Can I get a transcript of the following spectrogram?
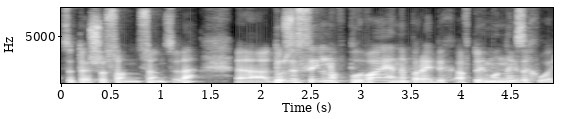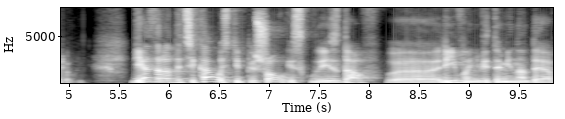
це те, що сон, сонце, да? е, дуже сильно впливає на перебіг автоімунних захворювань. Я заради цікавості пішов і здав е, рівень вітаміна Д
